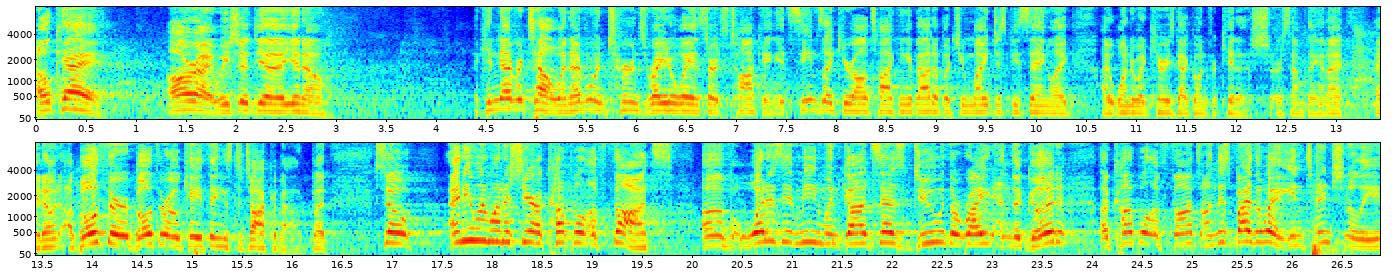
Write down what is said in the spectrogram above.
Okay. All right. We should, uh, you know, can never tell when everyone turns right away and starts talking. It seems like you're all talking about it, but you might just be saying like, "I wonder what Carrie's got going for Kiddush" or something. And I, I don't. uh, Both are both are okay things to talk about. But so, anyone want to share a couple of thoughts of what does it mean when God says, "Do the right and the good"? A couple of thoughts on this. By the way, intentionally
